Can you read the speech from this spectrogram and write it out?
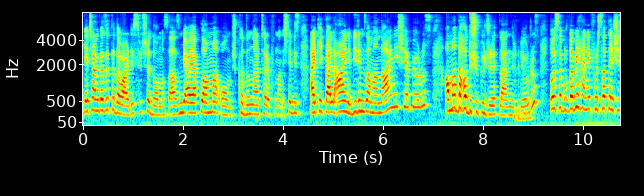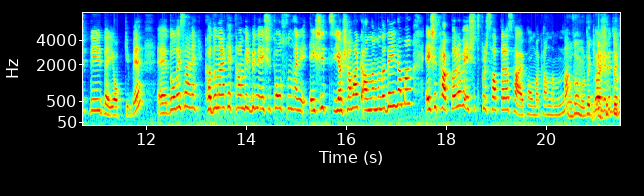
geçen gazetede vardı İsviçre'de olması lazım. Bir ayaklanma olmuş kadınlar tarafından. İşte biz erkeklerle aynı birim zamanda aynı işi yapıyoruz ama daha düşük ücretlendiriliyoruz. Dolayısıyla burada bir hani fırsat eşitliği de yok gibi. Ee, dolayısıyla hani kadın erkek tam birbirine eşit olsun hani eşit yaşamak anlamında değil ama eşit haklara ve eşit fırsatlara sahip olmak anlamında. O zaman buradaki Böyle eşitlik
